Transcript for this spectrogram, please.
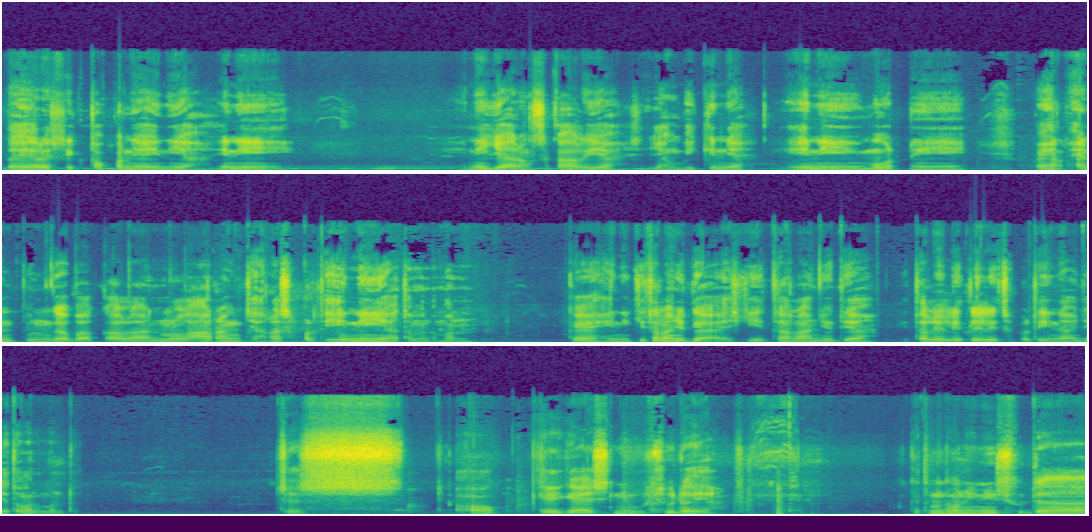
daya listrik token ya ini ya. Ini ini jarang sekali ya yang bikin ya. Ini murni PLN pun nggak bakalan melarang cara seperti ini ya teman-teman Oke, ini kita lanjut guys. Kita lanjut ya. Kita lilit-lilit seperti ini aja teman-teman. Just oke guys, ini sudah ya. Oke teman-teman, ini sudah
